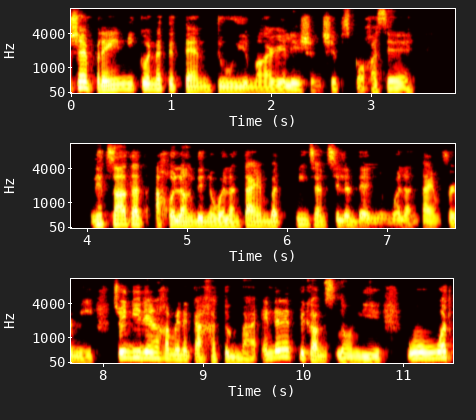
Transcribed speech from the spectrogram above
syempre, hindi ko natitend to yung mga relationships ko kasi it's not that ako lang din yung walang time, but minsan sila din yung walang time for me. So, hindi din kami nagkakatugma. And then it becomes lonely. What,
